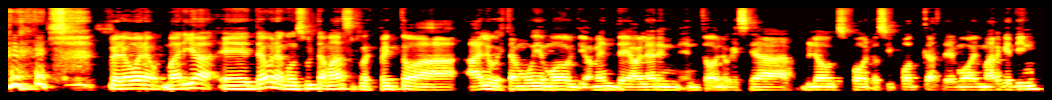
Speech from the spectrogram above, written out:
Pero bueno, María, eh, te hago una consulta más respecto a, algo que está muy de moda últimamente, hablar en, en, todo lo que sea blogs, foros y podcasts de mobile marketing,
